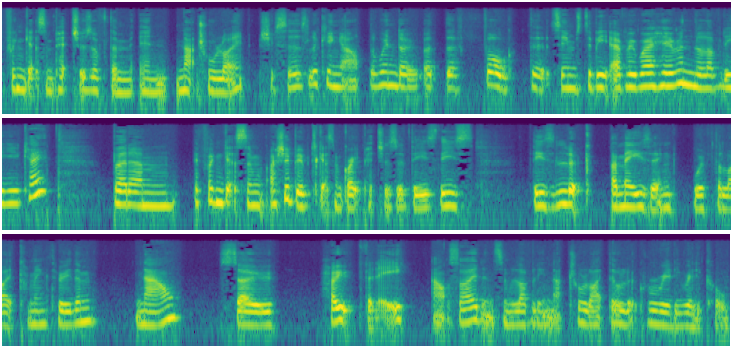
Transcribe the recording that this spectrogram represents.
if we can get some pictures of them in natural light, she says, looking out the window at the fog that seems to be everywhere here in the lovely UK. But um, if I can get some, I should be able to get some great pictures of these. These these look amazing with the light coming through them now. So hopefully outside in some lovely natural light, they'll look really, really cool.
